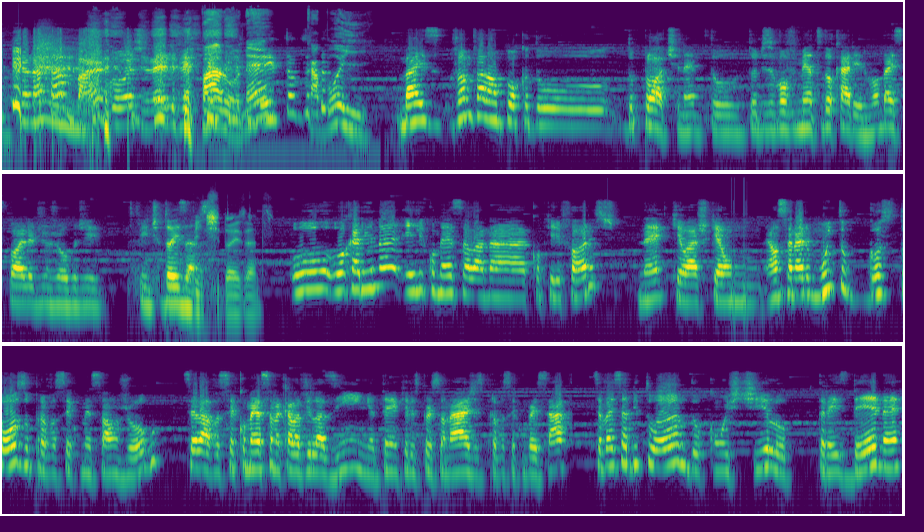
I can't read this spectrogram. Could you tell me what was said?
porque Renato tá amargo hoje, né? Ele parou, né? Então- Acabou aí. Mas vamos falar um pouco do, do plot, né? Do, do desenvolvimento do Ocarina. Vamos dar spoiler de um jogo de 22 anos. 22 anos. O, o Ocarina, ele começa lá na Kokiri Forest, né? Que eu acho que é um, é um cenário muito gostoso pra você começar um jogo. Sei lá, você começa naquela vilazinha, tem aqueles personagens pra você conversar. Você vai se habituando com o estilo 3D, né?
